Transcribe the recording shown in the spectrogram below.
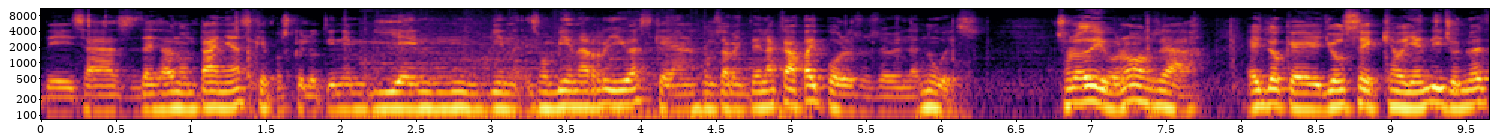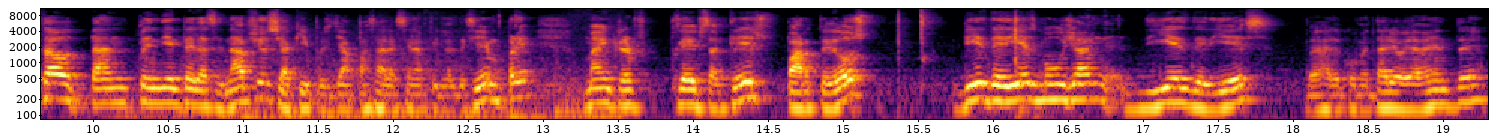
de esas de esas montañas que pues que lo tienen bien bien son bien arriba, quedan justamente en la capa y por eso se ven las nubes. Solo digo, ¿no? O sea, es lo que yo sé que habían dicho. No he estado tan pendiente de las escenarios y aquí pues ya pasa la escena final de siempre. Minecraft Clips and Clips, parte 2. 10 de 10 Mojang, 10 de 10. Deja el comentario obviamente.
